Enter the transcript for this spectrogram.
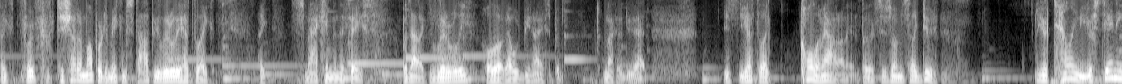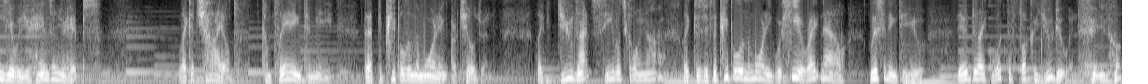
Like for, for, to shut him up or to make him stop, you literally have to like like smack him in the face, but not like literally. Although that would be nice, but I'm not gonna do that. It's, you have to like call him out on it. But it's just I'm just like, dude, you're telling me you're standing here with your hands on your hips, like a child, complaining to me that the people in the morning are children. Like, do you not see what's going on? Like, because if the people in the morning were here right now listening to you, they would be like, what the fuck are you doing? you know?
